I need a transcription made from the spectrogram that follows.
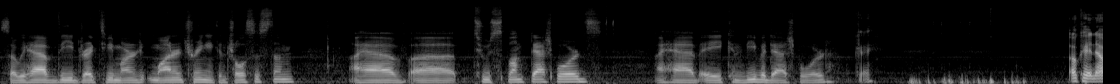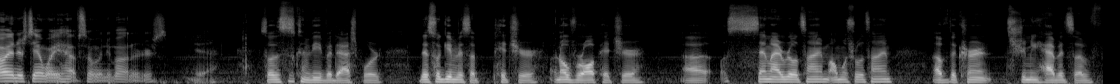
So we have the DirecTV mon- monitoring and control system. I have uh, two Splunk dashboards. I have a Conviva dashboard. Okay. Okay, now I understand why you have so many monitors. Yeah. So this is Conviva dashboard. This will give us a picture, an overall picture, uh, semi-real time, almost real time, of the current streaming habits of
